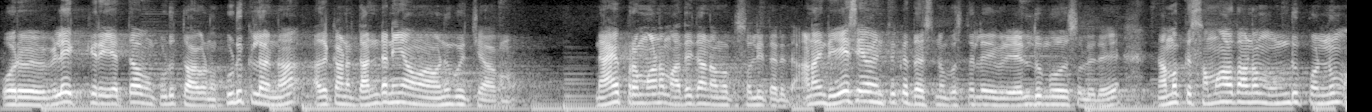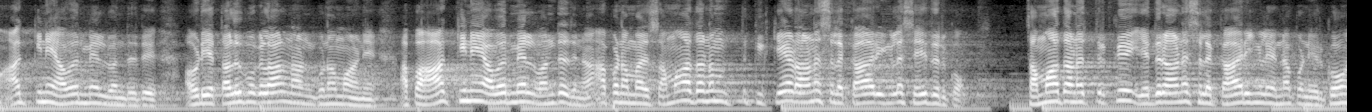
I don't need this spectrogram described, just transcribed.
ஒரு விலைக்கிரியத்தை அவன் கொடுத்தாகணும். கொடுக்கலன்னா அதுக்கான தண்டனையை அவன் அனுபவிச்சு ஆகணும் நியாயப்பிரமாணம் அதை தான் நமக்கு சொல்லி தருது. ஆனால் இந்த ஏசியாவின் திருக்க தரிசன புஸ்தகத்தில் இவர் எழுதும்போது சொல்லுது நமக்கு சமாதானம் உண்டு பண்ணும் ஆக்கினை அவர் மேல் வந்தது. அவருடைய தழும்புகளால் நான் குணமானேன். அப்போ ஆக்கினை அவர் மேல் வந்ததுன்னா அப்போ நம்ம சமாதானத்துக்கு கேடான சில காரியங்களை செய்திருக்கோம். சமாதானத்திற்கு எதிரான சில காரியங்களை என்ன பண்ணியிருக்கோம்?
